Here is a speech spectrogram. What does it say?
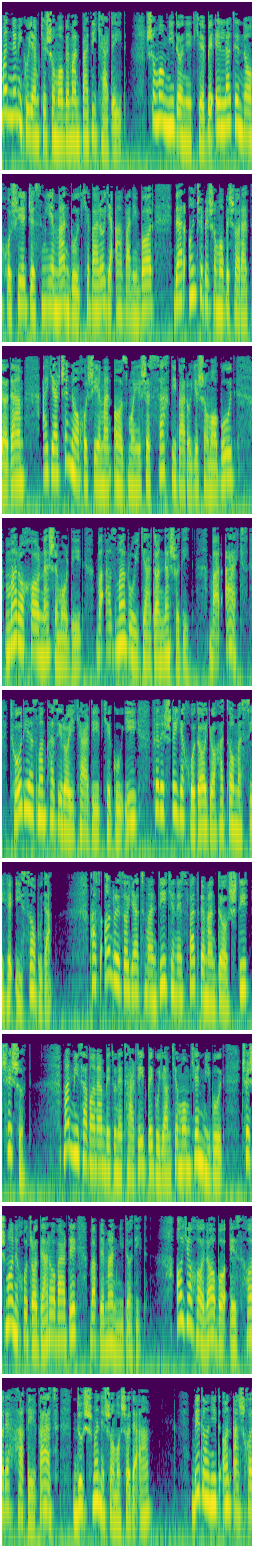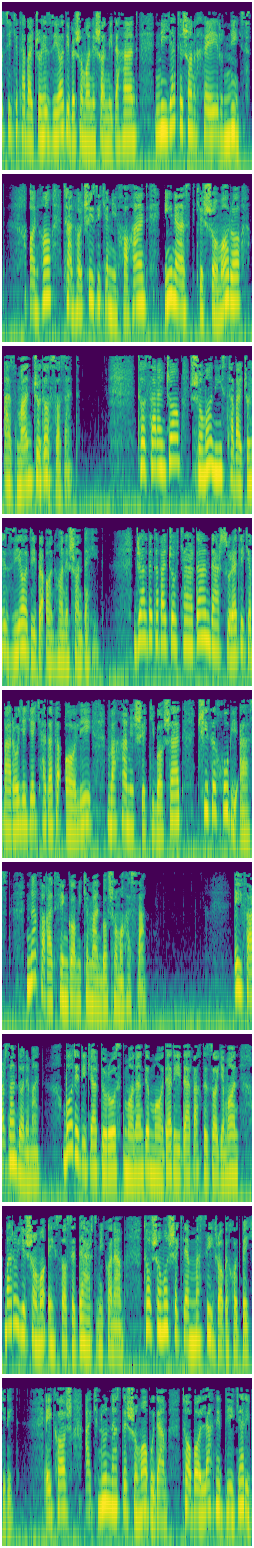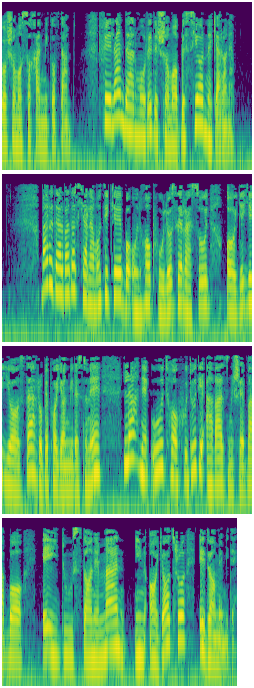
من نمی‌گویم که شما به من بدی کرده اید شما می‌دانید که به علت ناخوشی جسمی من بود که برای اولین بار در آنچه به شما بشارت دادم اگرچه ناخوشی من آزمایش سختی برای شما بود مرا خار نشمردید و از من روی گردان نشدید برعکس طوری از من پذیرایی کردید که گویی فرشته خدا یا حتی مسیح عیسی بودم پس آن رضایتمندی که نسبت به من داشتید چه شد؟ من می توانم بدون تردید بگویم که ممکن می بود چشمان خود را درآورده و به من می دادید. آیا حالا با اظهار حقیقت دشمن شما شده ام؟ بدانید آن اشخاصی که توجه زیادی به شما نشان می دهند نیتشان خیر نیست آنها تنها چیزی که می‌خواهند این است که شما را از من جدا سازند تا سرانجام شما نیز توجه زیادی به آنها نشان دهید. جلب توجه کردن در صورتی که برای یک هدف عالی و همیشگی باشد چیز خوبی است نه فقط هنگامی که من با شما هستم. ای فرزندان من بار دیگر درست مانند مادری در وقت زایمان برای شما احساس درد می کنم تا شما شکل مسیح را به خود بگیرید. ای کاش اکنون نزد شما بودم تا با لحن دیگری با شما سخن می گفتم فعلا در مورد شما بسیار نگرانم. برادر بعد از کلماتی که با اونها پولس رسول آیه یازده رو به پایان میرسونه لحن او تا حدودی عوض میشه و با ای دوستان من این آیات رو ادامه میده.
